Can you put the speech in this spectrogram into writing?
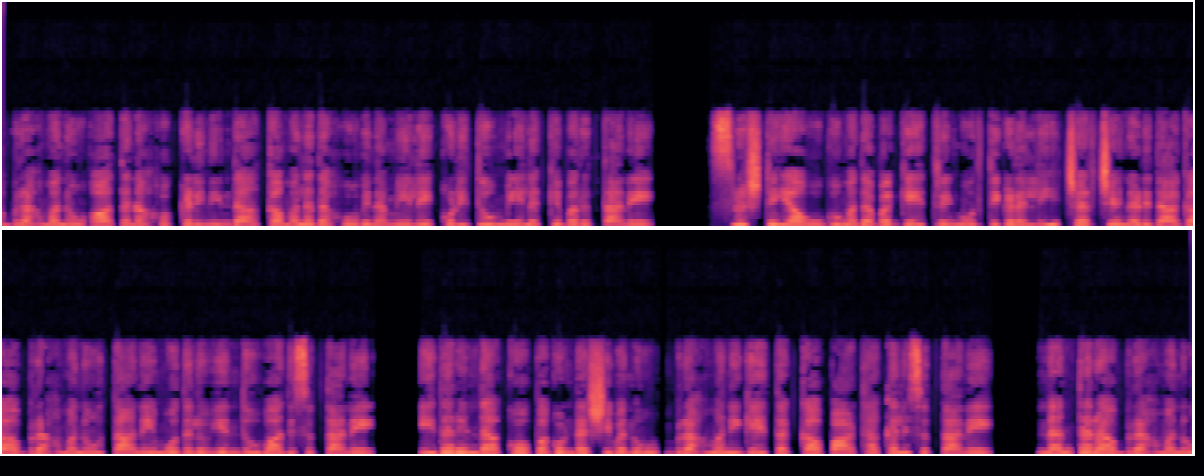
ಬ್ರಹ್ಮನು ಆತನ ಹೊಕ್ಕಳಿನಿಂದ ಕಮಲದ ಹೂವಿನ ಮೇಲೆ ಕುಳಿತು ಮೇಲಕ್ಕೆ ಬರುತ್ತಾನೆ. ಸೃಷ್ಟಿಯ ಉಗುಮದ ಬಗ್ಗೆ ತ್ರಿಮೂರ್ತಿಗಳಲ್ಲಿ ಚರ್ಚೆ ನಡೆದಾಗ ಬ್ರಹ್ಮನು ತಾನೇ ಮೊದಲು ಎಂದು ವಾದಿಸುತ್ತಾನೆ. ಇದರಿಂದ ಕೋಪಗೊಂಡ ಶಿವನು ಬ್ರಹ್ಮನಿಗೆ ತಕ್ಕ ಪಾಠ ಕಲಿಸುತ್ತಾನೆ. ನಂತರ ಬ್ರಹ್ಮನು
